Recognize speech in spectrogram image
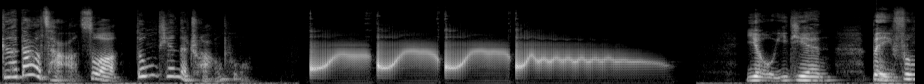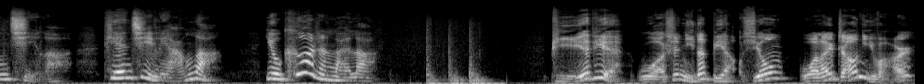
割稻草，做冬天的床铺。有一天，北风起了，天气凉了。有客人来了，皮皮，我是你的表兄，我来找你玩儿。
